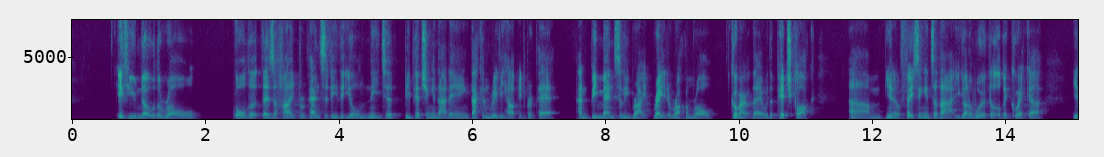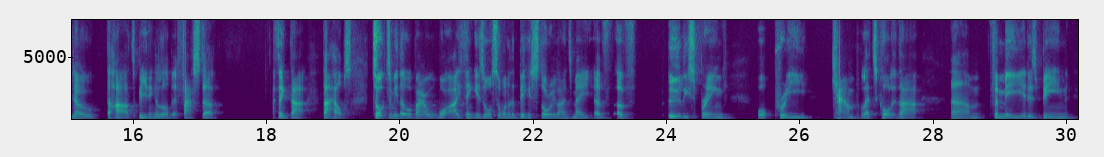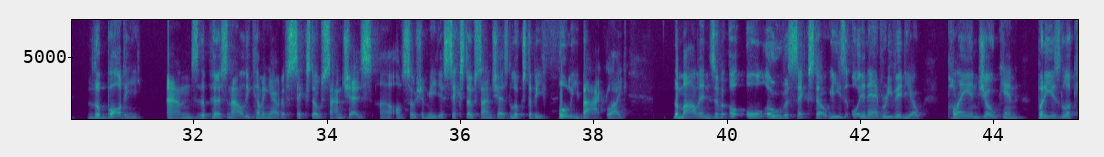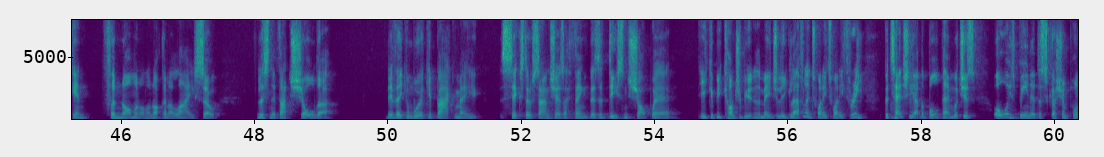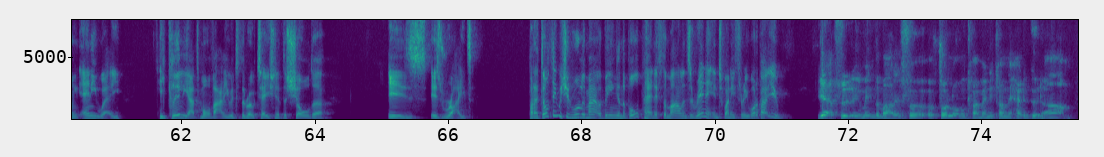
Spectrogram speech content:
if you know the role or that there's a high propensity that you'll need to be pitching in that inning, that can really help you to prepare and be mentally right, ready to rock and roll. Go out there with a pitch clock um, you know, facing into that, you got to work a little bit quicker. You know, the heart's beating a little bit faster. I think that that helps. Talk to me though about what I think is also one of the biggest storylines, mate, of of early spring or pre camp. Let's call it that. Um, for me, it has been the body and the personality coming out of Sixto Sanchez uh, on social media. Sixto Sanchez looks to be fully back. Like the Marlins are all over Sixto. He's in every video playing, joking, but he is looking phenomenal. I'm not going to lie. So, listen, if that shoulder, if they can work it back, mate, Sixto Sanchez, I think there's a decent shot where he could be contributing to the major league level in 2023, potentially at the bullpen, which has always been a discussion point anyway. He clearly adds more value into the rotation if the shoulder is is right. But I don't think we should rule him out of being in the bullpen if the Marlins are in it in 23. What about you? Yeah, absolutely. I mean, the Marlins for for a long time, anytime they had a good arm,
